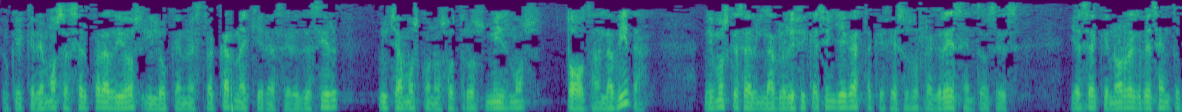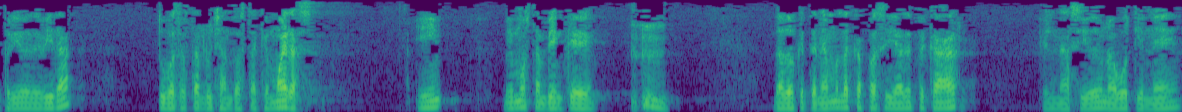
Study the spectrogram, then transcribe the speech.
lo que queremos hacer para Dios y lo que nuestra carne quiere hacer. Es decir, luchamos con nosotros mismos toda la vida. Vemos que la glorificación llega hasta que Jesús regrese. Entonces, ya sea que no regrese en tu periodo de vida, tú vas a estar luchando hasta que mueras. Y vemos también que, dado que tenemos la capacidad de pecar, el nacido de nuevo tiene,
